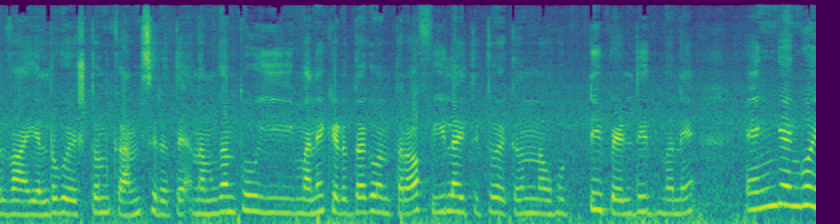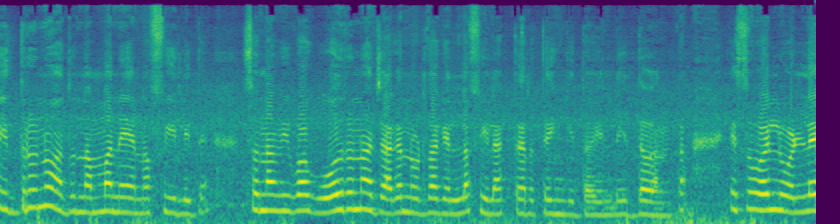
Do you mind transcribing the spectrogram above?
ಅಲ್ವಾ? ಎಲ್ರಿಗೂ ಎಷ್ಟೊಂದು ಕನಸಿರುತ್ತೆ ನಮಗಂತೂ ಈ ಮನೆ ಕೆಡದಾಗ ಒಂಥರ ಫೀಲ್ ಆಯ್ತಿತ್ತು. ಯಾಕಂದ್ರೆ ನಾವು ಹುಟ್ಟಿ ಬೆಳೆದಿದ್ದ ಮನೆ. ಹೆಂಗೆ ಹೆಂಗೋ ಇದ್ರೂ ಅದು ನಮ್ಮ ಮನೆ ಅನ್ನೋ ಫೀಲ್ ಇದೆ. ಸೊ ನಾವು ಇವಾಗ ಹೋದ್ರೂ ಆ ಜಾಗ ನೋಡಿದಾಗ ಎಲ್ಲ ಫೀಲ್ ಆಗ್ತಾ ಇರುತ್ತೆ. ಹಿಂಗಿದ್ದೋ, ಇಲ್ಲಿದ್ದೋ ಅಂತ. ಸೊ ಅಲ್ಲಿ ಒಳ್ಳೆ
